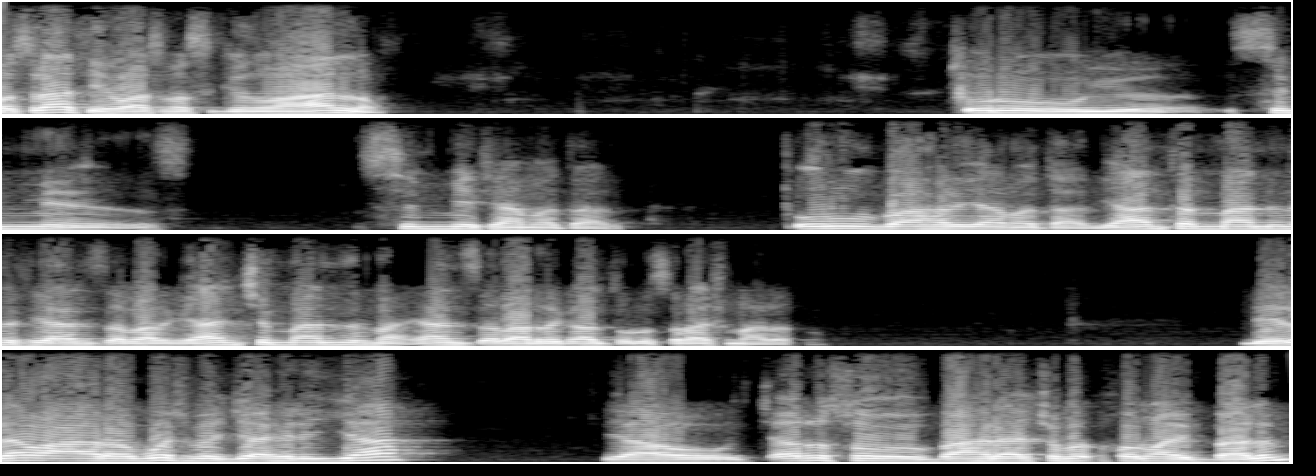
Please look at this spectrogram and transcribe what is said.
መስራት ይሄው አስመስግኗል ነው። ጥሩ ስሜት ያመጣል ጥሩ ባህሪ ያመጣል። ያንተ ማንነት ያንጸባርቃል ያንቺ ማንነት ያንጸባርቃል ጥሩ ስራሽ ማለት ነው። ሌላው አረቦች በጃሂልያ ያው ጨርሶ ባህሪያቸው መጥፎ ነው አይባልም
